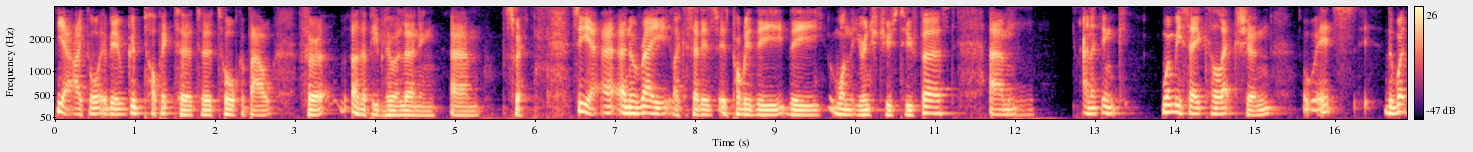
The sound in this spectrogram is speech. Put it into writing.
yeah, I thought it'd be a good topic to to talk about for other people who are learning um, Swift. So yeah, an array, like I said, is is probably the the one that you're introduced to first. Um, mm-hmm. And I think when we say collection, it's the way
